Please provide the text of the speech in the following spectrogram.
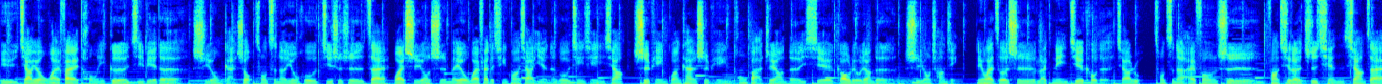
与家用 WiFi 同一个级别的使用感受。从此呢，用户即使是在外使用时没有 WiFi 的情况下，也能够进行。像视频观看、视频通话这样的一些高流量的使用场景。另外，则是 Lightning 接口的加入。从此呢，iPhone 是放弃了之前像在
